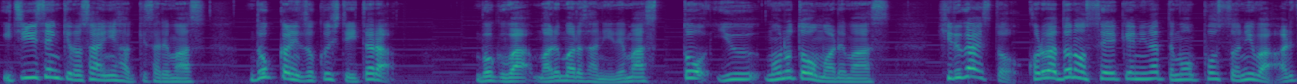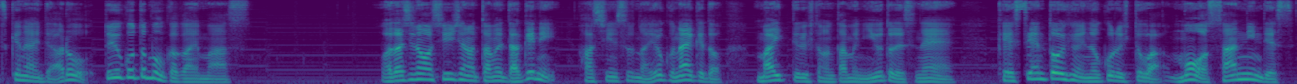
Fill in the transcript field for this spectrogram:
一次選挙の際に発揮されます。どっかに属していたら、僕は〇〇さんに入れますというものと思われます。翻すと、これはどの政権になってもポストにはありつけないであろうということも伺います。私の支持者のためだけに発信するのは良くないけど、参ってる人のために言うとですね、決選投票に残る人はもう3人です。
